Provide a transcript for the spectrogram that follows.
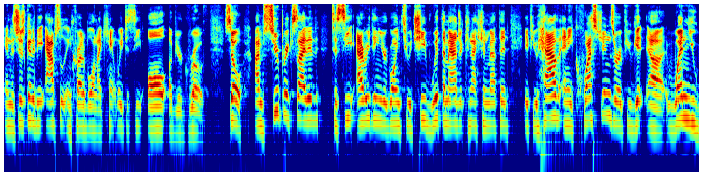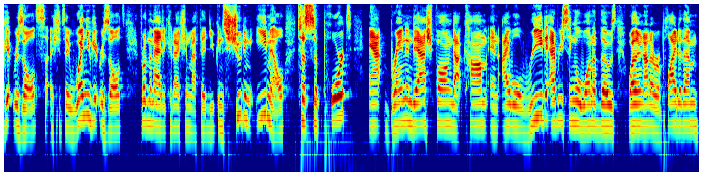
And it's just going to be absolutely incredible. And I can't wait to see all of your growth. So I'm super excited to see everything you're going to achieve with the Magic Connection method. If you have any questions or if you get, uh, when you get results, I should say, when you get results from the Magic Connection method, you can shoot an email to support at brandon-fong.com and I will read every single one of those, whether or not I reply to them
